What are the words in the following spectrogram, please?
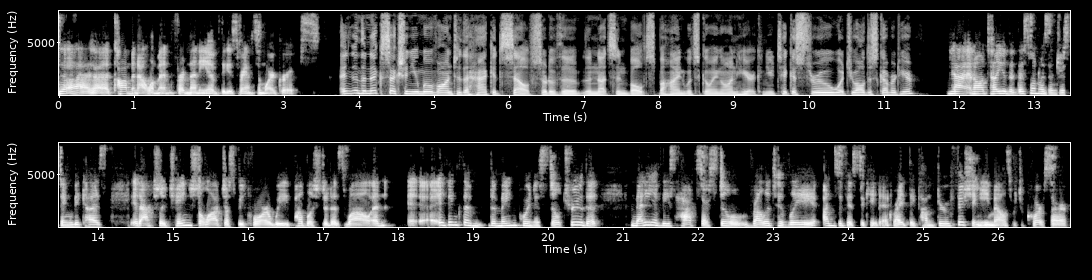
a common element for many of these ransomware groups. And in the next section, you move on to the hack itself, sort of the, the nuts and bolts behind what's going on here. Can you take us through what you all discovered here? Yeah, and I'll tell you that this one was interesting because it actually changed a lot just before we published it as well. And I think the the main point is still true that many of these hacks are still relatively unsophisticated, right? They come through phishing emails, which of course are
